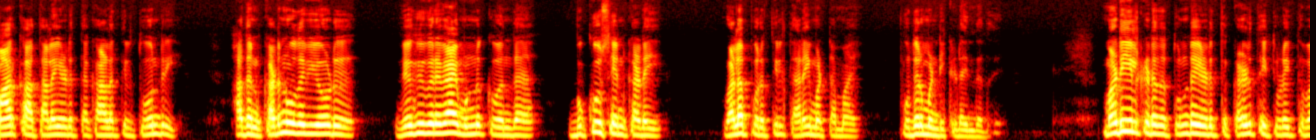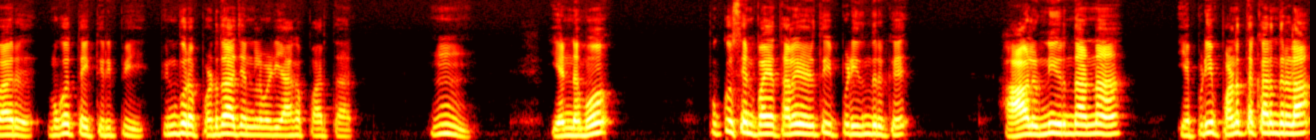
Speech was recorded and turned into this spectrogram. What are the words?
மார்க்கா தலையெடுத்த காலத்தில் தோன்றி அதன் கடன் உதவியோடு வெகு விரைவாய் முன்னுக்கு வந்த புக்கூசேன் கடை வலப்புறத்தில் தரைமட்டமாய் புதர்மண்டி கிடந்தது. மடியில் கிடந்த துண்டை எடுத்து கழுத்தை துடைத்தவாறு முகத்தை திருப்பி பின்புற படுதா ஜன்னல் வழியாக பார்த்தார். ம் என்னமோ? புக்குசேன் பய தலையெழுத்து இப்படி இருந்திருக்கு. ஆளுன்னு இருந்தான்னா எப்படியும் பணத்தை கறந்துடலாம்.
